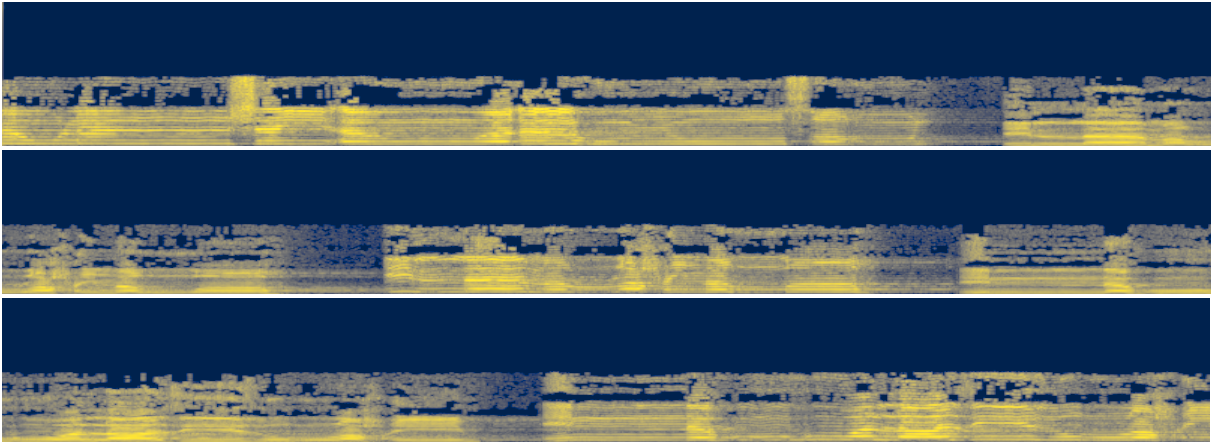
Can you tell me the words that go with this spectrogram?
مولا شيئا ولا هم ينصرون. إلا من رحم الله. إلا من رحم الله. إنه هو العزيز الرحيم. إنه هو العزيز الرحيم.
